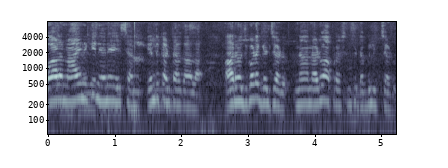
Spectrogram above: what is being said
వాళ్ళ నాయనికి నేనే వేసాను ఎందుకంటే కాల ఆ రోజు కూడా గెలిచాడు. నా నడు ఆ ప్రశ్నకి డబ్బులు ఇచ్చాడు.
